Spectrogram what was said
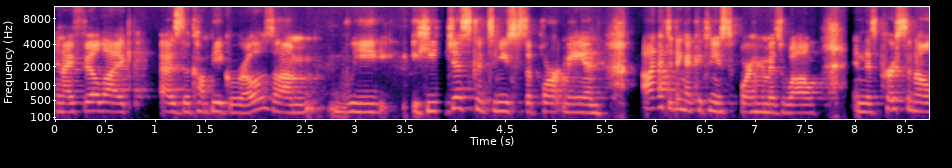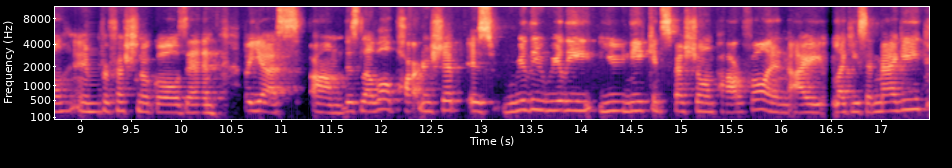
and I feel like as the company grows, um, we he just continues to support me, and I like to think I continue to support him as well in his personal and professional goals. And but yes, um, this level of partnership is really, really unique and special and powerful. And I, like you said, Maggie,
